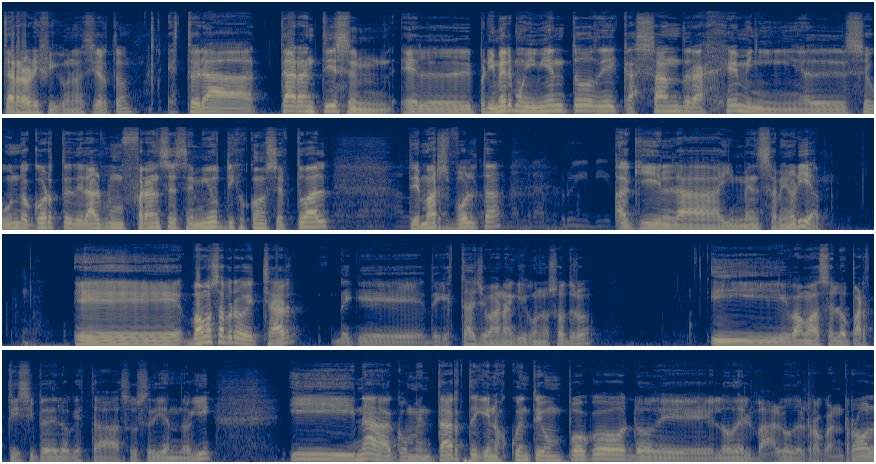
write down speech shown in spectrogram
Terrorífico, ¿no es cierto? Esto era Tarantism, el primer movimiento de Cassandra Gemini, el segundo corte del álbum Frances de Mute, conceptual de Mars Volta, aquí en la inmensa minoría. Eh, vamos a aprovechar de que, de que está Joan aquí con nosotros y vamos a hacerlo partícipe de lo que está sucediendo aquí. Y nada, comentarte que nos cuente un poco lo de lo del lo del rock and roll,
